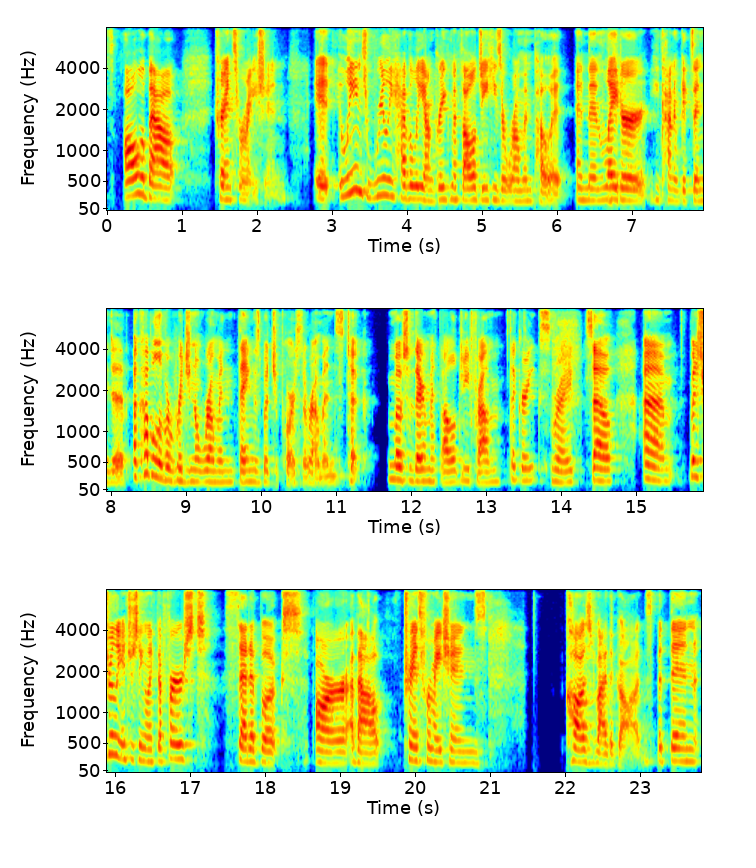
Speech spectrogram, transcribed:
it's all about transformation. It, it leans really heavily on Greek mythology. He's a Roman poet. And then later he kind of gets into a couple of original Roman things, which of course the Romans took most of their mythology from the Greeks. Right. So, um, but it's really interesting. Like the first set of books are about transformations caused by the gods, but then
